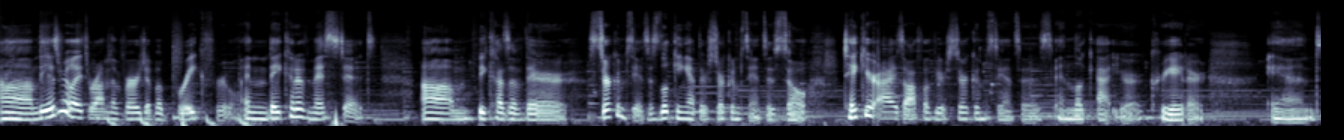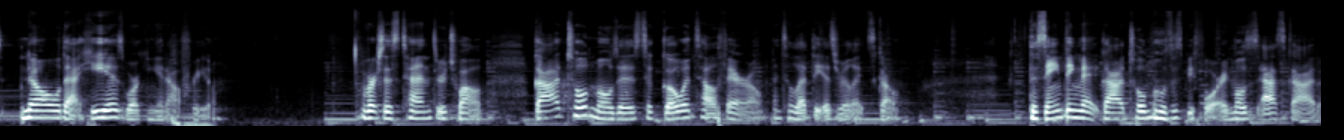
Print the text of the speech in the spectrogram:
Um, the Israelites were on the verge of a breakthrough and they could have missed it um, because of their circumstances, looking at their circumstances. So take your eyes off of your circumstances and look at your Creator and know that He is working it out for you. Verses 10 through 12 God told Moses to go and tell Pharaoh and to let the Israelites go. The same thing that God told Moses before. And Moses asked God,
